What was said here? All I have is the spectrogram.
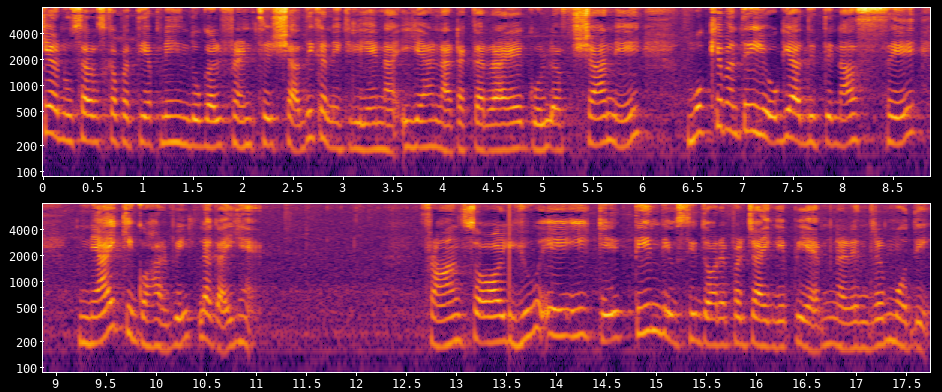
के अनुसार उसका पति अपनी हिंदू गर्लफ्रेंड से शादी करने के लिए ना, यह नाटक कर रहा है। गुलफ शाह ने मुख्यमंत्री योगी आदित्यनाथ से न्याय की गुहार भी लगाई है। फ्रांस और यूएई के तीन दिवसीय दौरे पर जाएँगे पीएम नरेंद्र मोदी।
